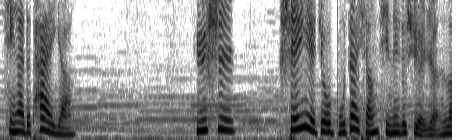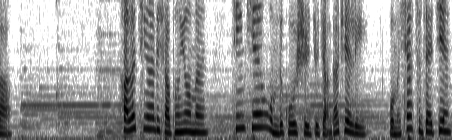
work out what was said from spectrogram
亲爱的太阳。于是，谁也就不再想起那个雪人了。好了，亲爱的小朋友们，今天我们的故事就讲到这里，我们下次再见。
